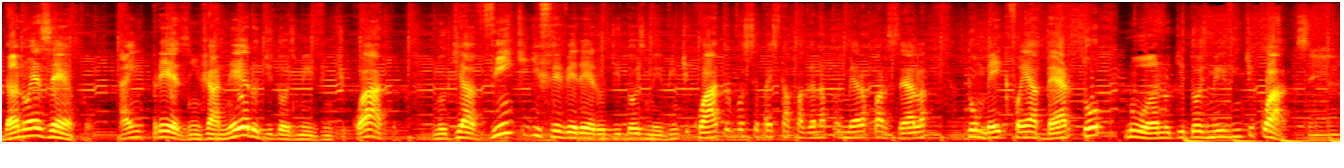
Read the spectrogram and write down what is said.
dando um exemplo, a empresa em janeiro de 2024, no dia 20 de fevereiro de 2024, você vai estar pagando a primeira parcela do MEI que foi aberto no ano de 2024. Sim.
